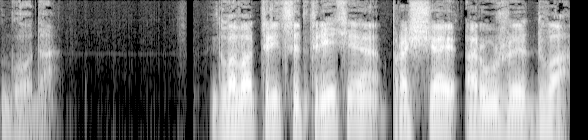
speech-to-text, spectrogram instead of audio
года. Глава 33. Прощай оружие 2.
